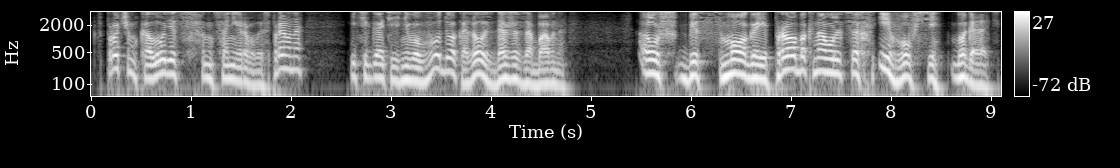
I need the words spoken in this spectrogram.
Впрочем, колодец функционировал исправно, и тягать из него воду оказалось даже забавно — а уж без смога и пробок на улицах и вовсе благодать.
